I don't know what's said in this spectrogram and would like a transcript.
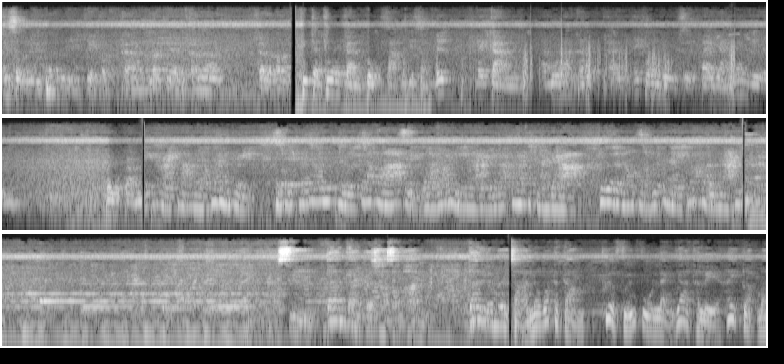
ที่ทรงมีพระดำริเกี่ยวกับการรักในประการลังการระบายที่จะช่วยกันปลูกฝังจิตสำนึกในการอนุรักษ์ทะเลไทยให้คงอยู่สืบไปอย่างยั่งยืนในโอกาสขายทางแนวพระดำริสมเด็จพระเจ้าลูกเธอเจ้าฟ้าสิริวัณวรีนารีรัตนราชกัญญาเพื่อน้อมสำนึกในพระกรุณาธิคุณ 4. ด้านการประชาสัมพันธ์ ได้ดำเนินสารนวัตกรรม เพื่อฟื้นฟูแหล่งหญ้าทะเลให้กลับมา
